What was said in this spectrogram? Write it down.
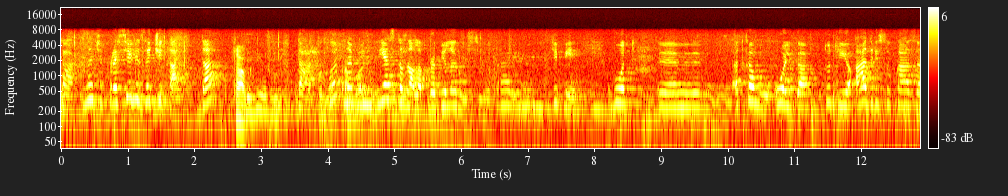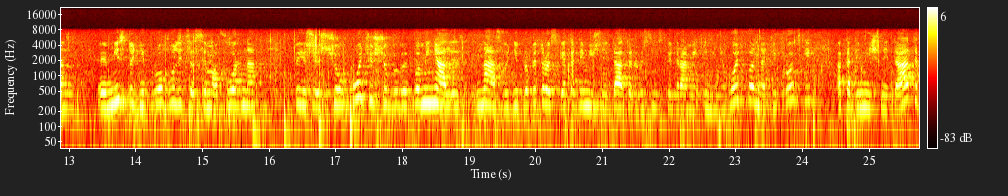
Так, значит, просили зачитать, да? Так. Так, вот например, я сказала про Белоруссию, правильно? Теперь, вот эм, от кого? Ольга, тут ее адрес указан, е, місто Дніпро, вулиця Семафорна. Пише, що хочу, щоб ви поміняли назву Дніпропетровський академічний театр російської драми імені Горького на Дніпровський академічний театр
